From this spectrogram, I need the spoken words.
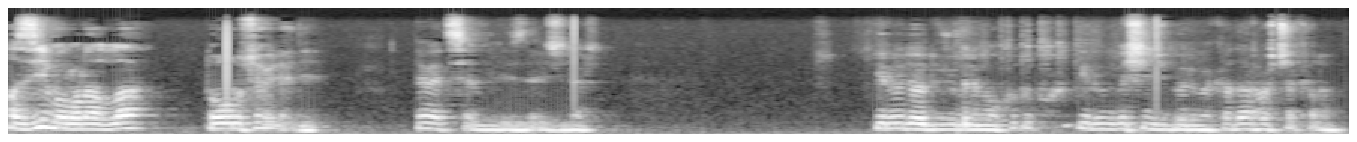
Azim olan Allah doğru söyledi. Evet sevgili izleyiciler. 24. bölümü okuduk. 25. bölüme kadar hoşçakalın.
